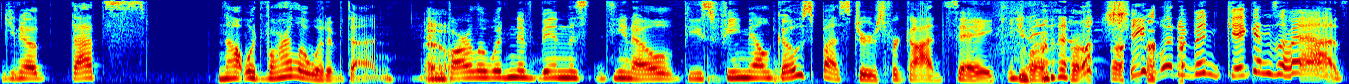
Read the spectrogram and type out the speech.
you know, that's not what Varla would have done. And No. Varla wouldn't have been this, you know, these female Ghostbusters for God's sake. You know? she would have been kicking some ass.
